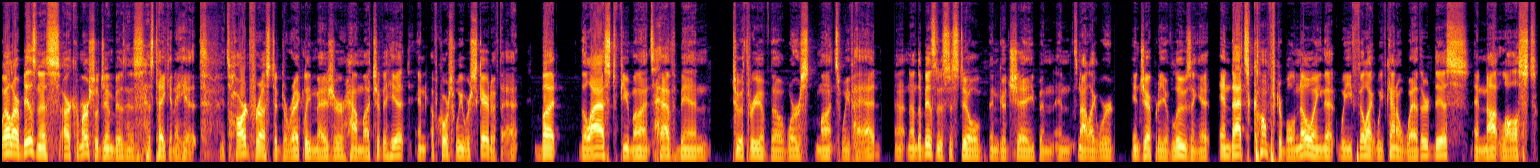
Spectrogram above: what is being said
Well, our business, our commercial gym business, has taken a hit. It's hard for us to directly measure how much of a hit. And of course, we were scared of that. But the last few months have been two or three of the worst months we've had. Uh, now, the business is still in good shape, and, and it's not like we're in jeopardy of losing it. And that's comfortable knowing that we feel like we've kind of weathered this and not lost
